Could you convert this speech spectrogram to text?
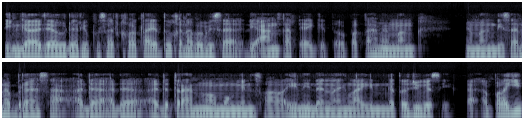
tinggal jauh dari pusat kota itu kenapa bisa diangkat ya gitu. Apakah memang memang di sana berasa ada ada ada tren ngomongin soal ini dan lain-lain, nggak tahu juga sih. Apalagi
